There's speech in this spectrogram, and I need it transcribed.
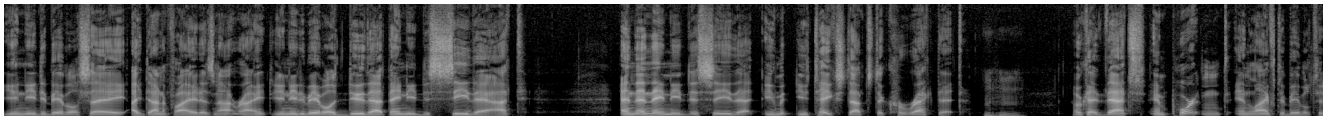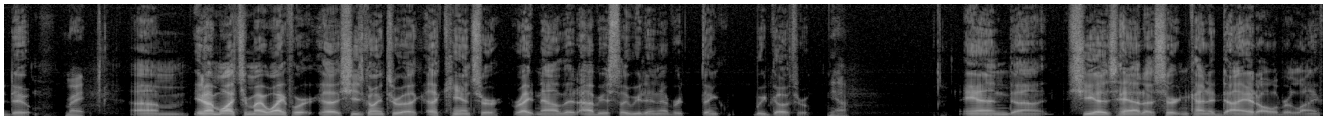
you need to be able to say, identify it as not right. You need to be able to do that. They need to see that. And then they need to see that you, you take steps to correct it. Mm-hmm. Okay, that's important in life to be able to do. Right. Um, you know, I'm watching my wife. Where uh, she's going through a, a cancer right now that obviously we didn't ever think we'd go through. Yeah. And uh, she has had a certain kind of diet all of her life.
